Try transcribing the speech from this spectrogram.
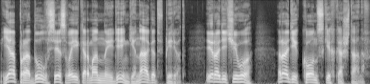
Я продул все свои карманные деньги на год вперед. И ради чего? Ради конских каштанов.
